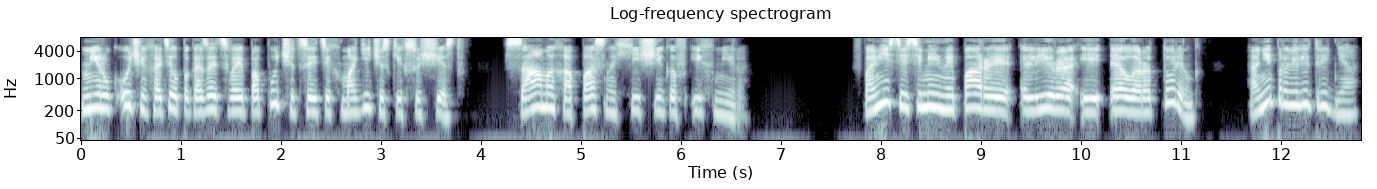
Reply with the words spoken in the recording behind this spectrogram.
Мирук очень хотел показать своей попутчице этих магических существ, самых опасных хищников их мира. В поместье семейной пары Лира и Эллора Торинг они провели три дня,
